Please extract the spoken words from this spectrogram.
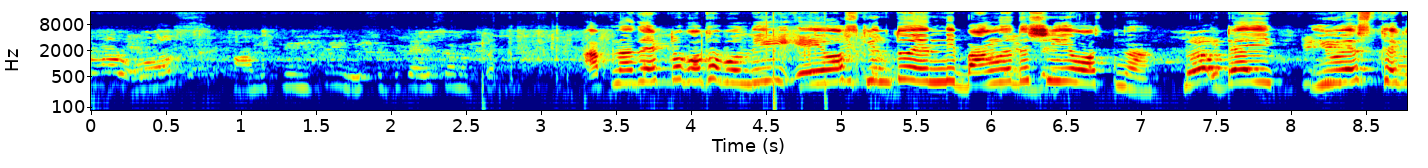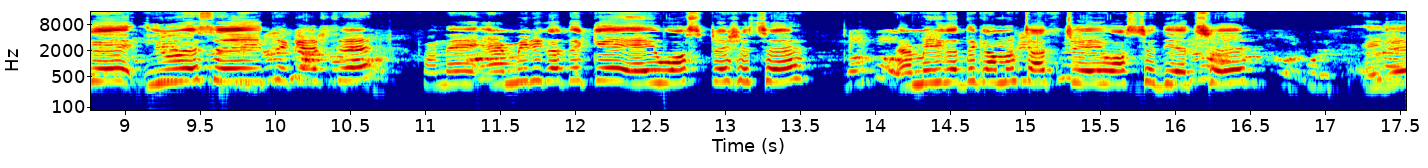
আমার আপনাদের একটা কথা বলি এই ওয়াচ কিন্তু এমনি বাংলাদেশি ওয়াচ না। এটাই ইউএস থেকে ইউএসএ থেকে আসছে মানে আমেরিকা থেকে এই ওয়াচটা এসেছে। আমেরিকা থেকে আমার চাচ্চু এই ওয়াচটা দিয়েছে। এই যে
